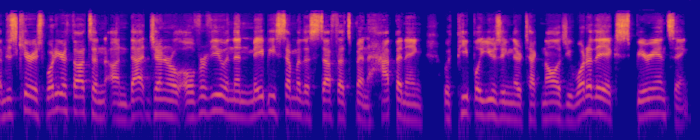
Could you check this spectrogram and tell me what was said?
i'm just curious what are your thoughts on on that general overview? And then maybe some of the stuff that's been happening with people using their technology what are they experiencing?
